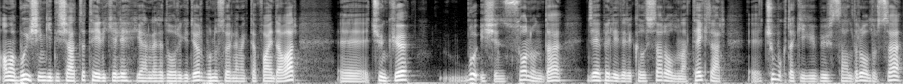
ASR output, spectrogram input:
ama bu işin gidişatı tehlikeli yerlere doğru gidiyor bunu söylemekte fayda var. E, çünkü bu işin sonunda CHP lideri Kılıçdaroğlu'na tekrar e, çubuktaki gibi bir saldırı olursa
